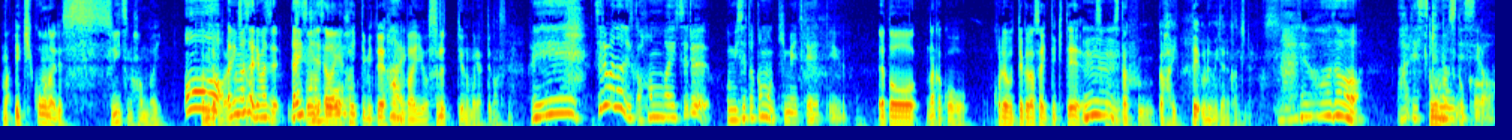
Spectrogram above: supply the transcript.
まあ、駅構内でスイーツの販売お見たことーありありますか？ますあります。大好きですそこの入ってみてはい。販売をするっていうのもやってますね、ええそれは何ですか？販売するお店とかも決めてっていう。えっとなんかこうこれを売ってくださいって来て、うん。そこにスタッフが入って売るみたいな感じになります。なるほど。あれ好きなんですよ。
